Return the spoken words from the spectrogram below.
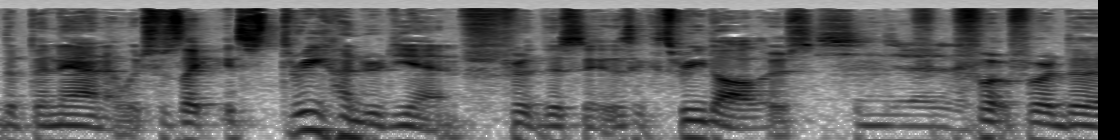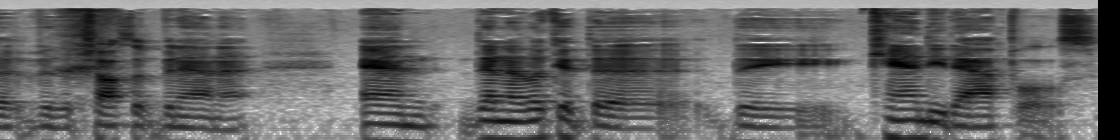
the banana, which was like it's three hundred yen for this, it was like three dollars for for the for the chocolate banana, and then I look at the the candied apples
